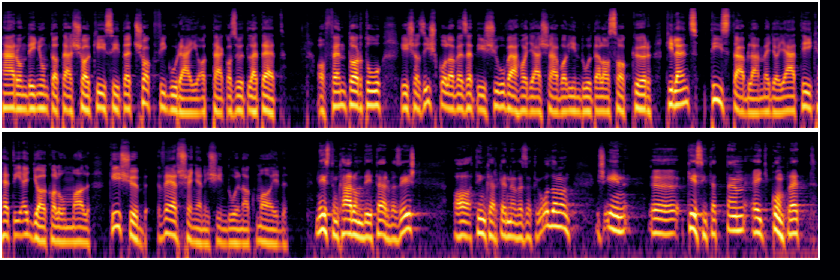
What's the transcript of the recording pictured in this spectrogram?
3D nyomtatással készített sok figurái adták az ötletet. A fenntartó és az iskola vezetés jóváhagyásával indult el a szakkör. 9-10 táblán megy a játék heti egy alkalommal, később versenyen is indulnak majd. Néztünk 3D tervezést a Tinkercad nevezetű oldalon, és én készítettem egy komplett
